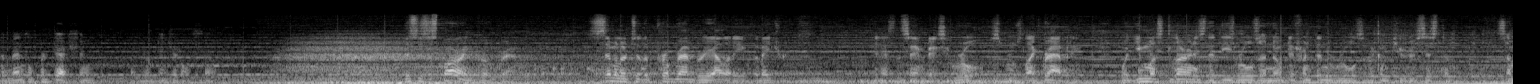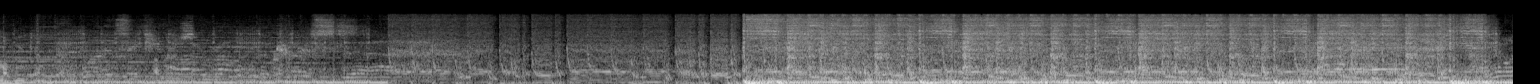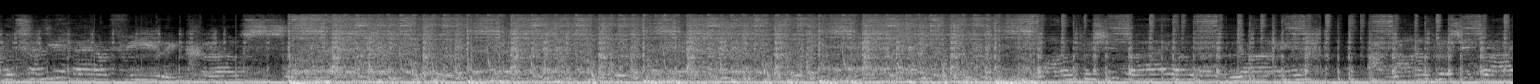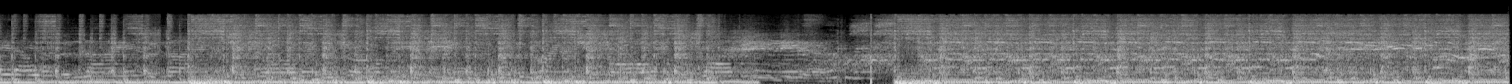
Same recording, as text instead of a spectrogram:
the mental projection of your digital self. This is a sparring program, similar to the programmed reality of the Matrix. It has the same basic rules, rules like gravity. What you must learn is that these rules are no different than the rules of a computer system. Some of them can be bended, others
